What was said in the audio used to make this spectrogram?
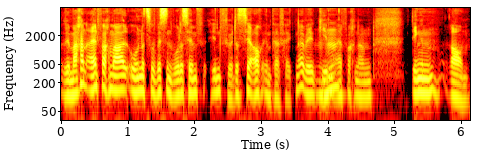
Wir machen einfach mal, ohne zu wissen, wo das hinführt. Das ist ja auch imperfekt. Ne? Wir mhm. geben einfach einen Dingen Raum.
